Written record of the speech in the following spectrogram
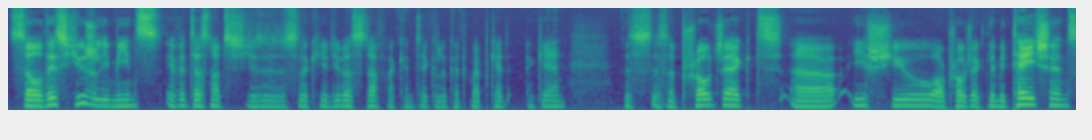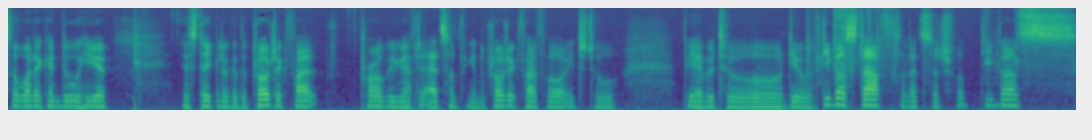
So this usually means if it does not use the QDBus stuff, I can take a look at Webcat again. This is a project uh, issue or project limitation. So what I can do here is take a look at the project file. Probably we have to add something in the project file for it to be able to deal with dbus stuff. So let's search for dbus.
